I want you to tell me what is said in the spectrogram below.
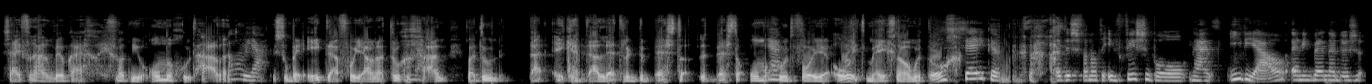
zei je van, nou, wil ik eigenlijk even wat nieuw ondergoed halen. Oh ja, Dus toen ben ik daar voor jou naartoe gegaan. Maar toen, nou, ik heb daar letterlijk de beste, het beste ondergoed voor je ooit meegenomen, toch? zeker. dat is van dat Invisible, nou, ideaal. En ik ben er dus,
